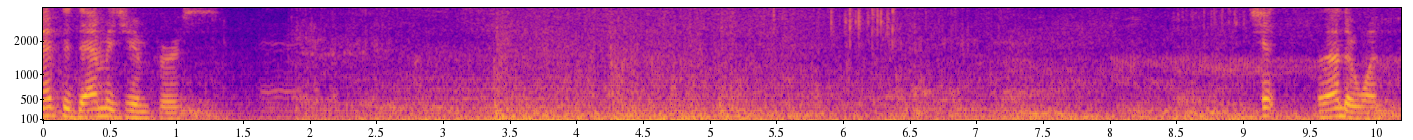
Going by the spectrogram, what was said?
We have to damage him first. Shit, another one.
